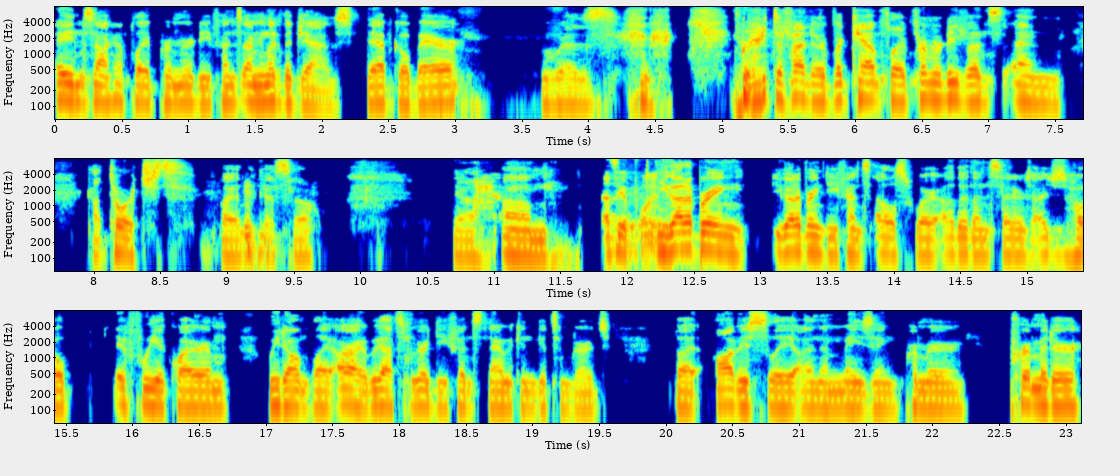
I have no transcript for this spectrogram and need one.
Ayton's not going to play perimeter defense. I mean, look at the Jazz. They have Gobert, who is a great defender but can't play perimeter defense and got torched by Lucas. So, yeah, um, That's a good point. you got to bring you got to bring defense elsewhere other than centers. I just hope if we acquire him, we don't play. All right, we got some great defense now. We can get some guards, but obviously an amazing perimeter perimeter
